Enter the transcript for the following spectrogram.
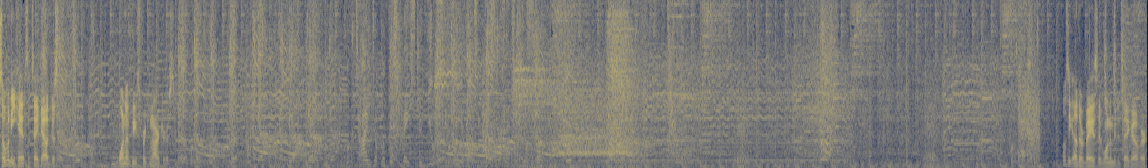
So many hits to take out just one of these freaking archers. Time to put this base to use in realizing my strategy. What's the other base it wanted me to take over?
